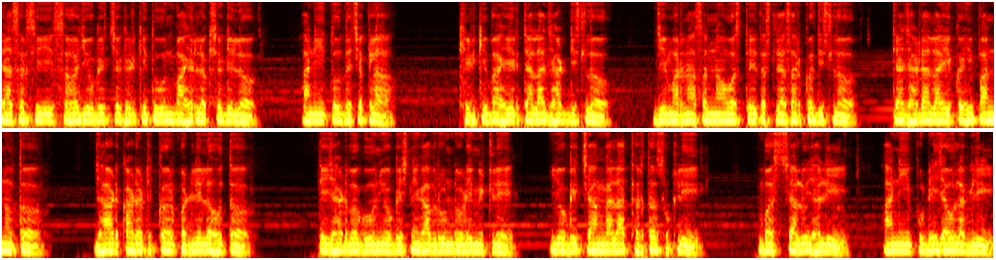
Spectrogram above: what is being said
त्यासरशी सहज योगेशच्या खिडकीतून बाहेर लक्ष गेलं आणि तो दचकला. खिडकीबाहेर त्याला झाड दिसलं. जे मरणासन्न अवस्थेत असल्यासारखं दिसलं. त्या झाडाला एकही पान नव्हतं. झाड काळं ठिक्कर पडलेलं होतं. ते झाड बघून योगेशने घाबरून डोळे मिटले. योगेशच्या अंगाला थरथर सुटली. बस चालू झाली आणि पुढे जाऊ लागली.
